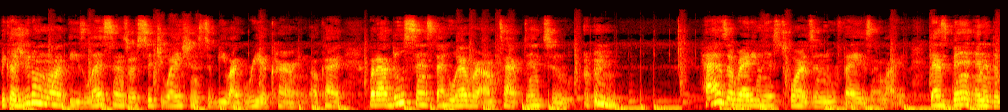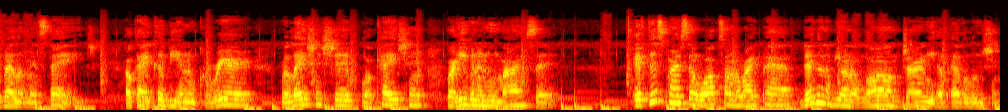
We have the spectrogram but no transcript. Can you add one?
because you don't want these lessons or situations to be like reoccurring. Okay, but I do sense that whoever I'm tapped into. has a readiness towards a new phase in life that's been in a development stage. Okay, it could be a new career, relationship, location, or even a new mindset. If this person walks on the right path, they're going to be on a long journey of evolution,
